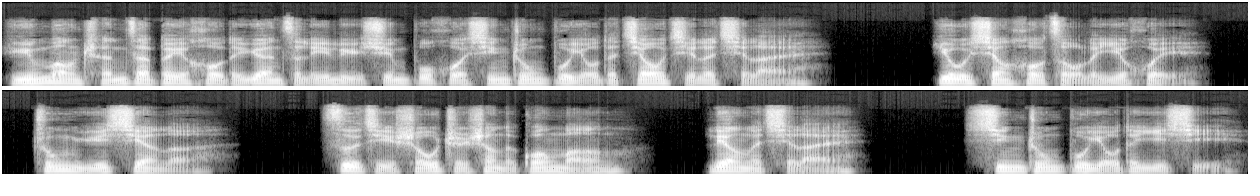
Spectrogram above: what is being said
云望尘在背后的院子里旅寻不获，心中不由得焦急了起来。又向后走了一会，终于现了自己手指上的光芒亮了起来，心中不由得一喜，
